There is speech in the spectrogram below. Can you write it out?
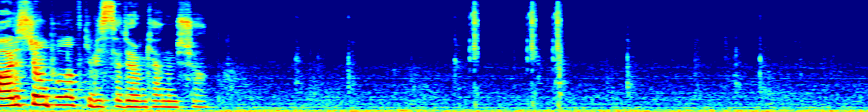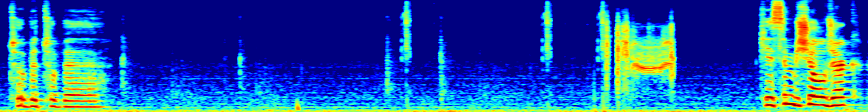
Halis Can Polat gibi hissediyorum kendimi şu an. Töbe töbe. Kesin bir şey olacak.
